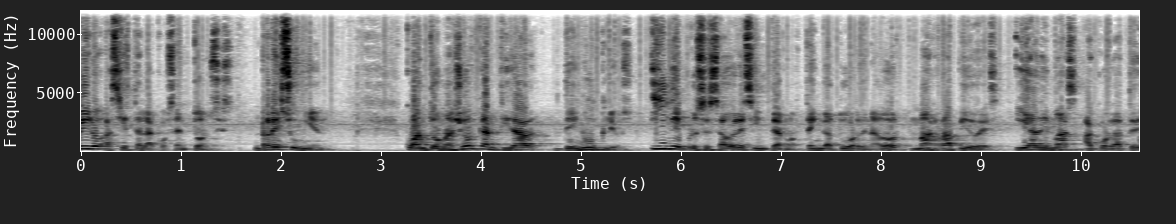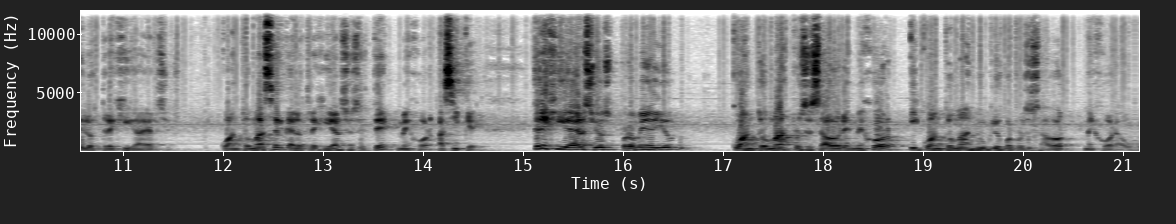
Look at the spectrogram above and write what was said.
Pero así está la cosa. Entonces, resumiendo, cuanto mayor cantidad de núcleos y de procesadores internos tenga tu ordenador, más rápido es. Y además, acordate de los 3 GHz. Cuanto más cerca de los 3 GHz esté, mejor. Así que 3 GHz promedio, cuanto más procesadores mejor y cuanto más núcleos por procesador, mejor aún.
